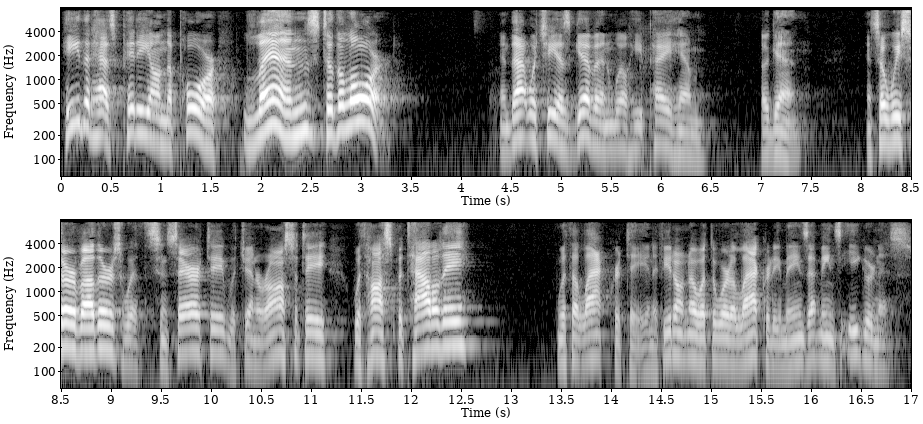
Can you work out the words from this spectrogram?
He that has pity on the poor lends to the Lord and that which he has given will he pay him again. And so we serve others with sincerity, with generosity, with hospitality, with alacrity. And if you don't know what the word alacrity means, that means eagerness.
